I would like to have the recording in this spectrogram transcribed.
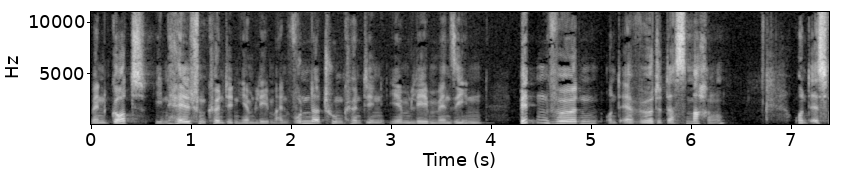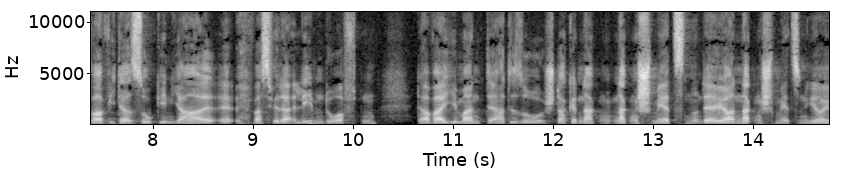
wenn Gott ihnen helfen könnte in ihrem Leben, ein Wunder tun könnte in ihrem Leben, wenn sie ihn bitten würden und er würde das machen, und es war wieder so genial, äh, was wir da erleben durften. Da war jemand, der hatte so starke Nacken, Nackenschmerzen und der ja Nackenschmerzen. Ja,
